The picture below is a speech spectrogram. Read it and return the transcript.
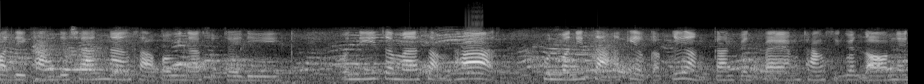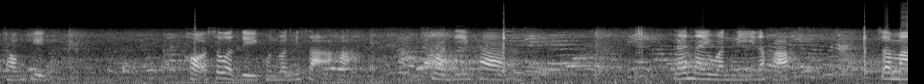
วัสดีค่ะ ดิฉันนางสาวปวินาสุขใจดี วันนี้จะมาสัมภาษณ์ คุณวนิสาเกี่ยวกับเรื่องการเปลี่ยนแปลงทางสิ่งแวดล้อมในท้องถิ่น ขอสวัสดีคุณวนิสาค่ะ สวัสดีค่ะ และในวันนี้นะคะ จะมา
